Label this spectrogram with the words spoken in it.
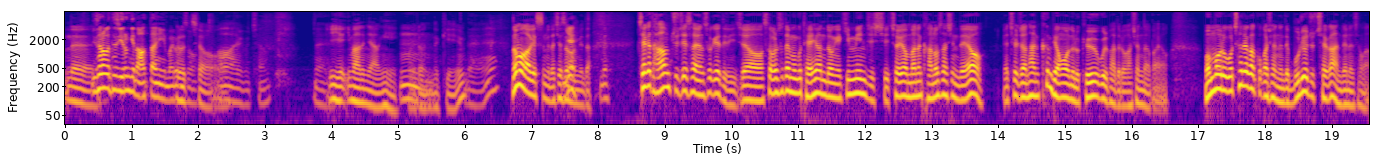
네. 이 사람한테서 이런 게 나왔다니 막 이러면서. 그렇죠. 아이고 참. 네. 이, 이 많은 양이 뭐 음. 이런 느낌. 네. 넘어가겠습니다. 죄송합니다. 네. 제가 다음 주제 사연 소개해드리죠. 서울 서대문구 대현동의 김민지 씨. 저희 엄마는 간호사신데요. 며칠 전 한 큰 병원으로 교육을 받으러 가셨나 봐요. 멋모르고 차를 갖고 가셨는데 무료 주차가 안 되는 상황.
